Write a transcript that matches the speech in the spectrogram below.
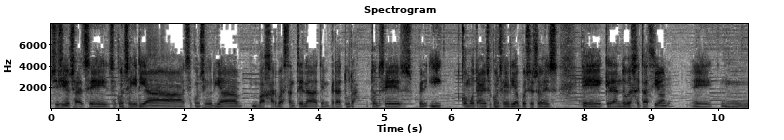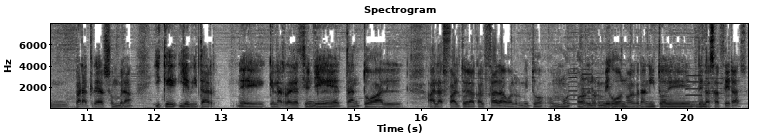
sí, sí, o sea, se, se conseguiría se conseguiría bajar bastante la temperatura. Entonces, y como también se conseguiría, pues eso es eh, creando vegetación eh, mm, para crear sombra y que y evitar eh, que la radiación llegue tanto al, al asfalto de la calzada o al, o al hormigón o al granito de, de las aceras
